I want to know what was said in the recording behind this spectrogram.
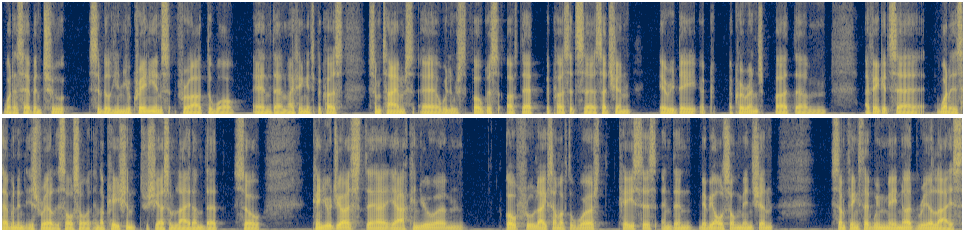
what has happened to civilian Ukrainians throughout the war, and um, I think it's because sometimes uh, we lose focus of that because it's uh, such an everyday occurrence. But um, I think it's uh, what has happened in Israel is also an occasion to share some light on that. So, can you just uh, yeah, can you um, go through like some of the worst cases and then maybe also mention some things that we may not realize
